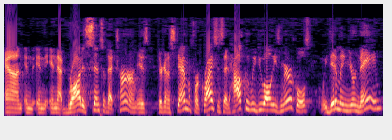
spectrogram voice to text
And in, in, in that broadest sense of that term is they're going to stand before Christ and said, how could we do all these miracles? We did them in your name.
